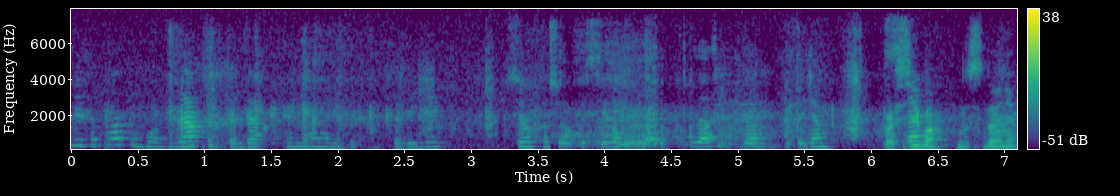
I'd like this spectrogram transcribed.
Без оплаты будет. Завтра тогда к офтальмологу подойдете. Все, хорошо, спасибо. Завтра, да, пойдем. Спасибо, до свидания.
